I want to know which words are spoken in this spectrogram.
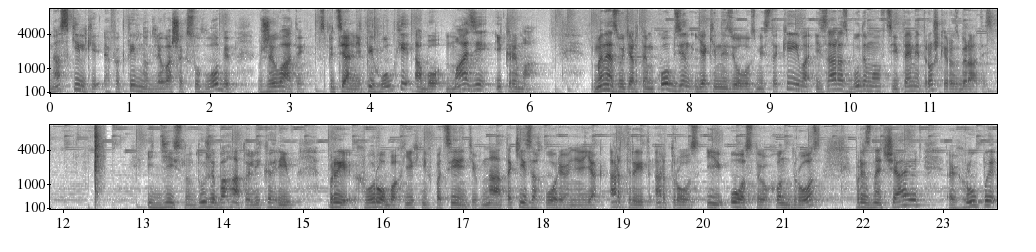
Наскільки ефективно для ваших суглобів вживати спеціальні пігулки або мазі і крема? Мене звуть Артем Кобзін, я кінезіолог з міста Києва, і зараз будемо в цій темі трошки розбиратись. І дійсно дуже багато лікарів при хворобах їхніх пацієнтів на такі захворювання, як артрит, артроз і остеохондроз, призначають групи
